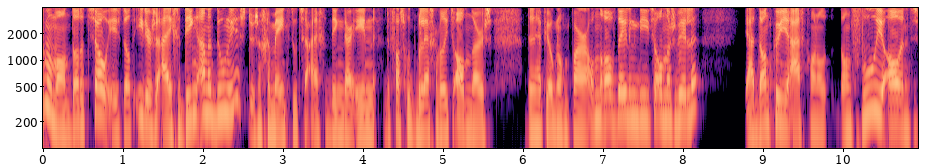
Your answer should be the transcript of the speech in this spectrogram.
Moment dat het zo is dat ieder zijn eigen ding aan het doen is. Dus een gemeente doet zijn eigen ding daarin. De vastgoedbelegger wil iets anders. Dan heb je ook nog een paar andere afdelingen die iets anders willen. Ja, dan kun je eigenlijk gewoon dan voel je al, en het is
